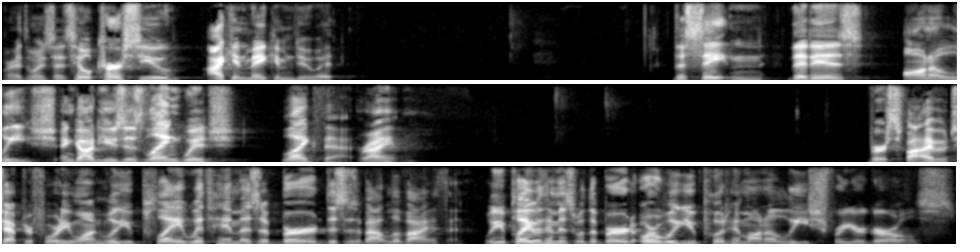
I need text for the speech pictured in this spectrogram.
Right? The one who says, He'll curse you, I can make him do it. The Satan that is on a leash. And God uses language like that, right? verse 5 of chapter 41. Will you play with him as a bird? This is about Leviathan. Will you play with him as with a bird, or will you put him on a leash for your girls?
